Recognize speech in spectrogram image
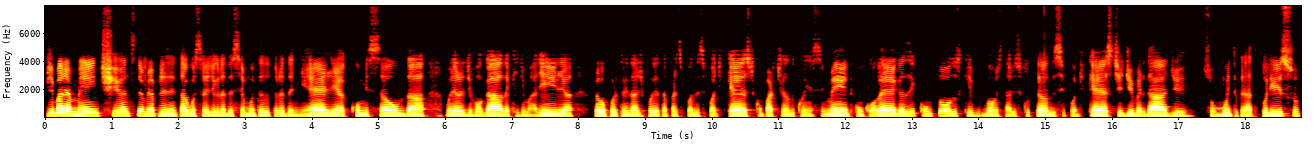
Primariamente, antes de eu me apresentar, gostaria de agradecer muito a doutora Daniele, a comissão da Mulher Advogada aqui de Marília, pela oportunidade de poder estar participando desse podcast, compartilhando conhecimento com colegas e com todos que vão estar escutando esse podcast. De verdade, sou muito grato por isso.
